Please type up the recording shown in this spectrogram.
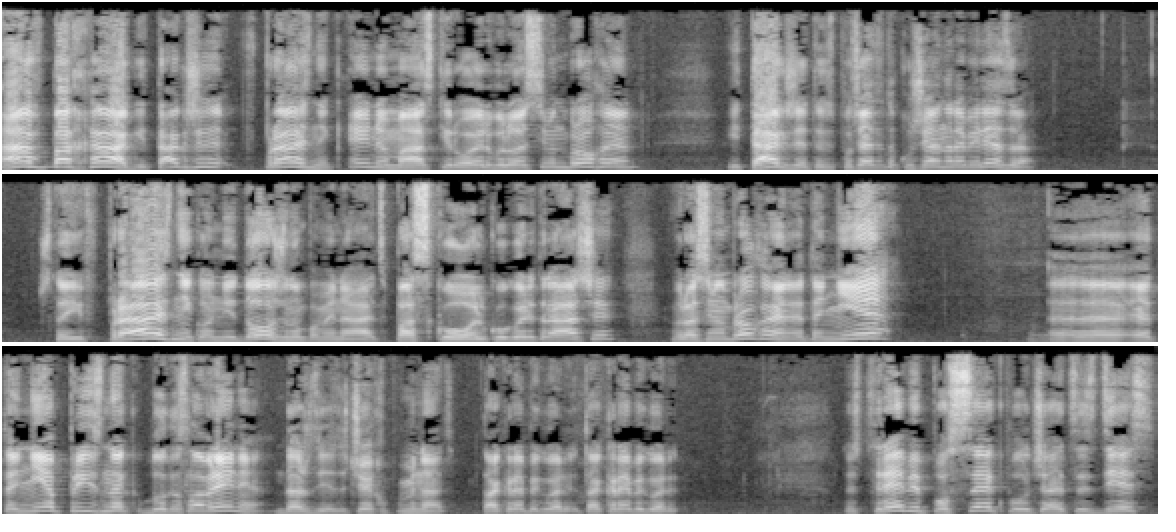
А в Бахаге, также в праздник, эйно маскир, о ильвелосимен брохаен. И также, то есть, получается, это Раби Лезера, что и в праздник он не должен упоминать, поскольку, говорит Раши, Велосимен брохаен, это не э, это не признак благословения дождей. Зачем их упоминать? Так Рэби говорит. Так Рэби говорит. То есть Рэби посек, получается, здесь,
